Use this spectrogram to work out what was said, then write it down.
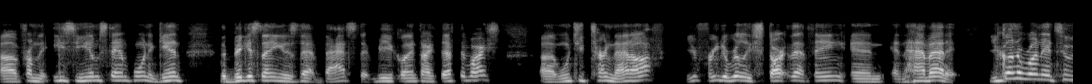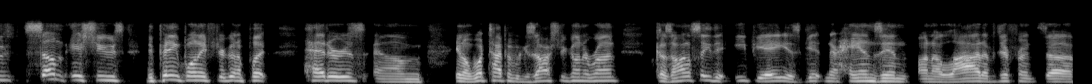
Uh, from the ECM standpoint, again, the biggest thing is that VATS, that vehicle anti-theft device. Uh, once you turn that off, you're free to really start that thing and and have at it. You're going to run into some issues depending upon if you're going to put headers, um, you know, what type of exhaust you're going to run. Because honestly, the EPA is getting their hands in on a lot of different uh,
